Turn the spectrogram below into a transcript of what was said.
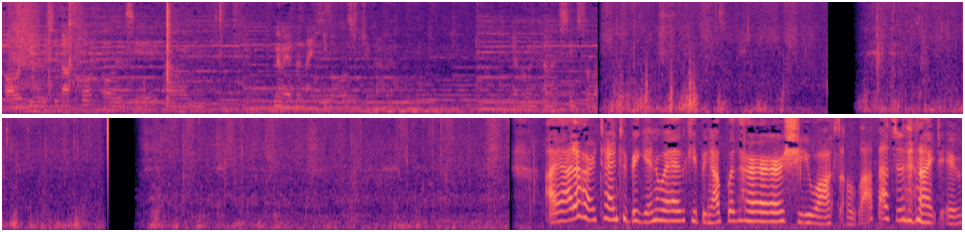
college university basketball. Oh, NCAA. Um, then we have the Nike balls, which are kind of everyone kind of seems to like. I had a hard time to begin with keeping up with her. She walks a lot faster than I do.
